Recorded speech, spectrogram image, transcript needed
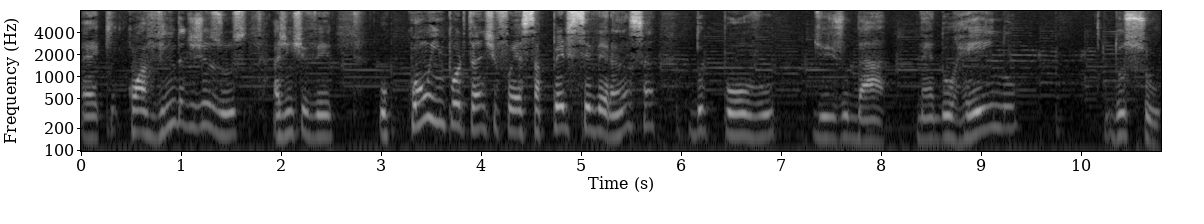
é, que, com a vinda de Jesus, a gente vê o quão importante foi essa perseverança do povo de Judá, né, do reino do sul.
